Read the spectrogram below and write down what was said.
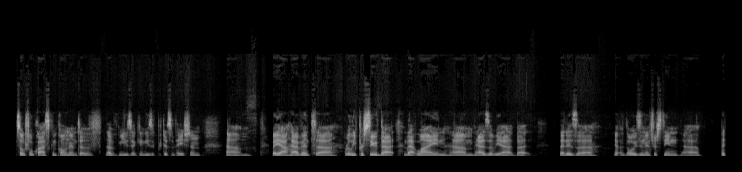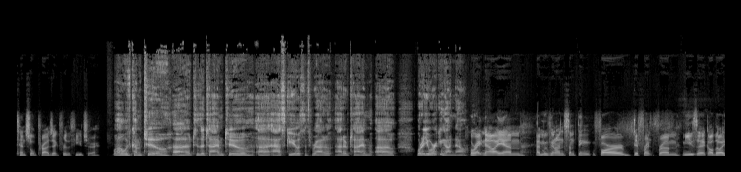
social class component of of music and music participation. Um, but yeah, I haven't uh, really pursued that that line um, as of yet. But that is uh, always an interesting uh, potential project for the future. Well, we've come to uh, to the time to uh, ask you, since we're out of, out of time, uh, what are you working on now? Well, right now I am I'm moving on something far different from music, although I,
